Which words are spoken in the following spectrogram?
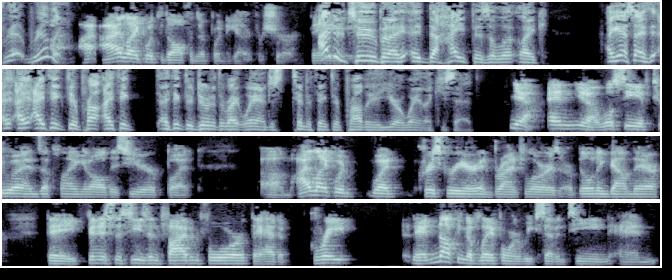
Really? I, I like what the Dolphins are putting together for sure. They, I do too, but I, the hype is a little like, I guess I, I, I think they're pro, I think I think they're doing it the right way. I just tend to think they're probably a year away, like you said. Yeah, and you know we'll see if Tua ends up playing it all this year, but um, I like what what Chris Grier and Brian Flores are building down there. They finished the season five and four. They had a great they had nothing to play for in week 17 and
